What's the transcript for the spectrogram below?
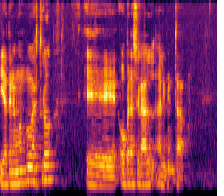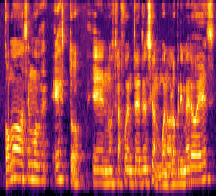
y ya tenemos nuestro eh, operacional alimentado. ¿Cómo hacemos esto en nuestra fuente de tensión? Bueno, lo primero es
